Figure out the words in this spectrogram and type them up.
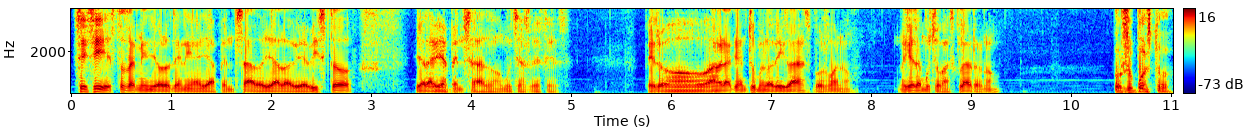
Sí, sí, esto también yo lo tenía ya pensado, ya lo había visto, ya lo había pensado muchas veces. Pero ahora que tú me lo digas, pues bueno, me queda mucho más claro, ¿no? Por supuesto.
